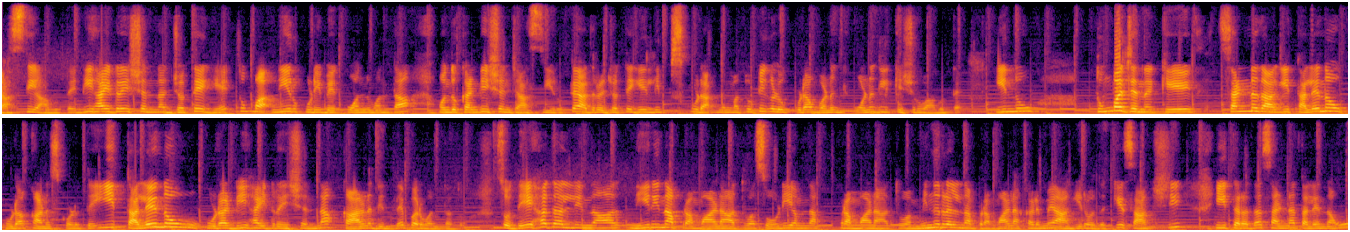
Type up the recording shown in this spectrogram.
ಜಾಸ್ತಿ ಆಗುತ್ತೆ. ಡಿಹೈಡ್ರೇಷನ್ನ ಜೊತೆಗೆ ತುಂಬ ನೀರು ಕುಡಿಬೇಕು ಅನ್ನುವಂಥ ಒಂದು ಕಂಡೀಷನ್ ಜಾಸ್ತಿ ಇರುತ್ತೆ. ಅದರ ಜೊತೆಗೆ ಲಿಪ್ಸ್ ಕೂಡ, ನಮ್ಮ ತುಟಿಗಳು ಕೂಡ ಒಣಗಿ, ಒಣಗಲಿಕ್ಕೆ ಶುರುವಾಗುತ್ತೆ. ಇನ್ನು ತುಂಬ ಜನಕ್ಕೆ ಸಣ್ಣದಾಗಿ ತಲೆನೋವು ಕೂಡ ಕಾಣಿಸ್ಕೊಳ್ಳುತ್ತೆ. ಈ ತಲೆನೋವು ಕೂಡ ಡಿಹೈಡ್ರೇಷನ್ನ ಕಾರಣದಿಂದಲೇ ಬರುವಂಥದ್ದು. ಸೊ ದೇಹದಲ್ಲಿನ ನೀರಿನ ಪ್ರಮಾಣ ಅಥವಾ ಸೋಡಿಯಂನ ಪ್ರಮಾಣ ಅಥವಾ ಮಿನರಲ್ನ ಪ್ರಮಾಣ ಕಡಿಮೆ ಆಗಿರೋದಕ್ಕೆ ಸಾಕ್ಷಿ ಈ ಥರದ ಸಣ್ಣ ತಲೆನೋವು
